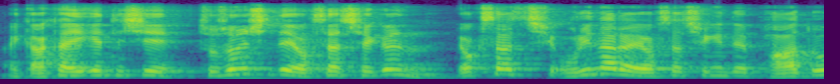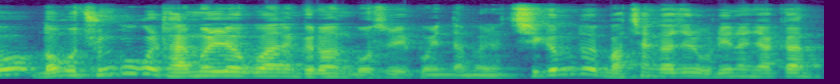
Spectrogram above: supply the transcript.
그러니까 아까 얘기했듯이 조선시대 역사책은 역사책, 우리나라 역사책인데 봐도 너무 중국을 닮으려고 하는 그런 모습이 보인단 말이에요. 지금도 마찬가지로 우리는 약간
